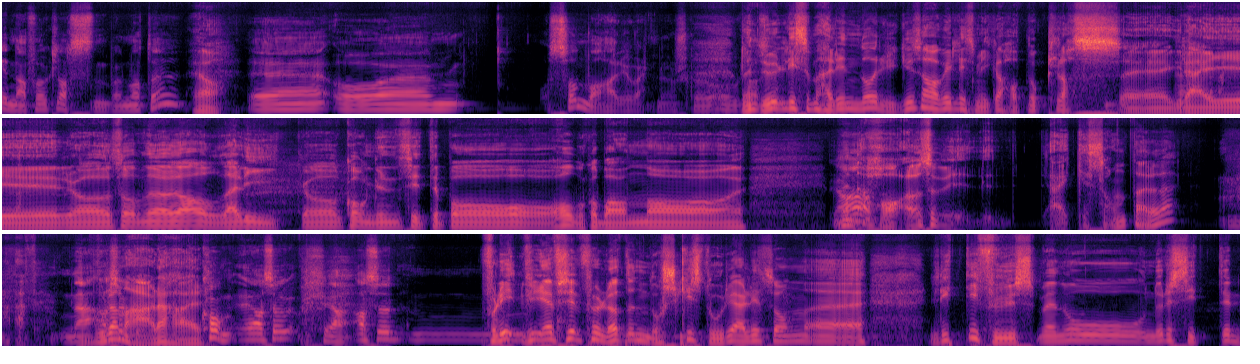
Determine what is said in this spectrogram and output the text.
innafor klassen, på en måte. Ja. Eh, og, eh, sånn var har det jo vært med norsk Men du, liksom her i Norge så har vi liksom ikke hatt noe klassegreier og sånn. Alle er like, og kongen sitter på Holmenkollbanen og Men Ja. ha, altså, det er ikke sant, er det det? Nei, Hvordan altså, er det her? Kong, altså, ja, altså mm, Fordi Jeg føler at norsk historie er litt sånn eh, Litt diffus med noe Når det sitter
